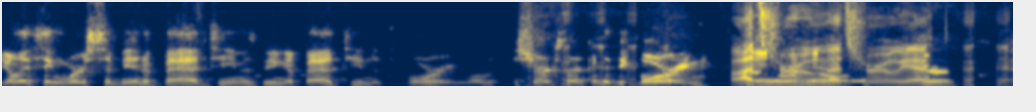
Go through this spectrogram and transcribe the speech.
The only thing worse than being a bad team is being a bad team that's boring. Well, the Sharks aren't going to be boring. Well, that's no, true. No, that's true. Yeah. Sure. yeah.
